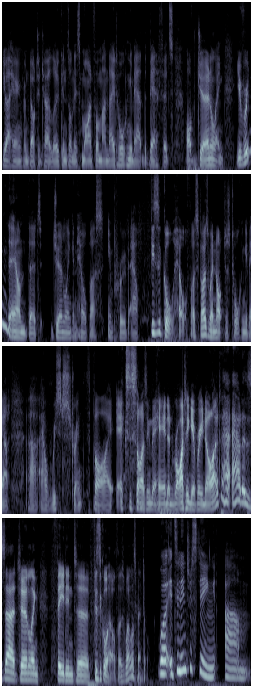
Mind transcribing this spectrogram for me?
You are hearing from Dr. Jo Lukins on this Mindful Monday talking about the benefits of journaling. You've written down that journaling can help us improve our physical health. I suppose we're not just talking about uh, our wrist strength by exercising the hand and writing every night. How, how does uh, journaling feed into physical health as well as mental? Well, it's an interesting um,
